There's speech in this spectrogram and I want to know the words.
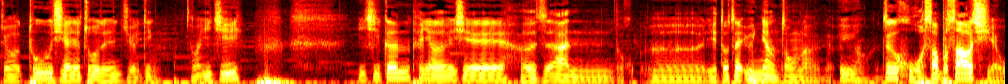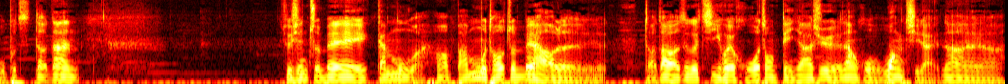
就突如其来就做这些决定，哦，以及以及跟朋友的一些合资案，呃，也都在酝酿中了。哎呦，这个火烧不烧起来我不知道，但就先准备干木嘛，哦，把木头准备好了，找到这个机会，火种点下去，让火旺起来。那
